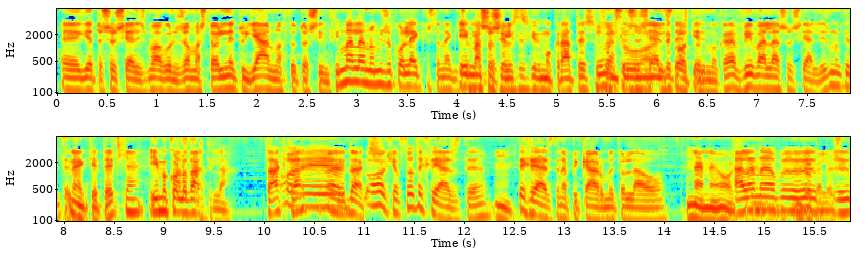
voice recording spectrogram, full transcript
Ε, για το σοσιαλισμό αγωνιζόμαστε όλοι. Είναι του Γιάννου αυτό το σύνθημα, αλλά νομίζω κολλάει και στον Άκη. Είμαστε Τσοχατζόπουλο. σοσιαλιστές και δημοκράτες. Είμαστε σοσιαλιστές και δημοκράτε. Βίβαλα σοσιαλισμού και τέτοια. Ναι, και τέτοια. Είμαι κολοδάχτυλα. Τάκ, τάκ. Ε, ε, εντάξει. όχι, αυτό δεν χρειάζεται. Δεν χρειάζεται να πικάρουμε το λαό. Ναι, ναι, όχι. αλλά ναι, να μην το ε, καλές. ε,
